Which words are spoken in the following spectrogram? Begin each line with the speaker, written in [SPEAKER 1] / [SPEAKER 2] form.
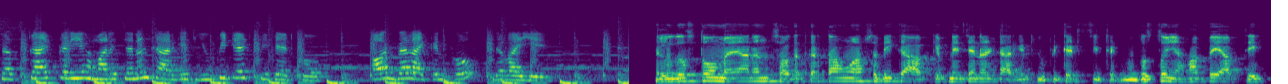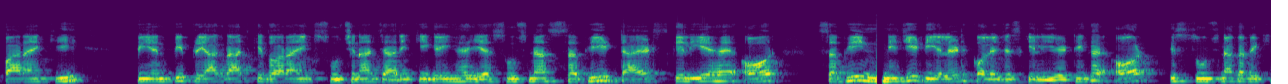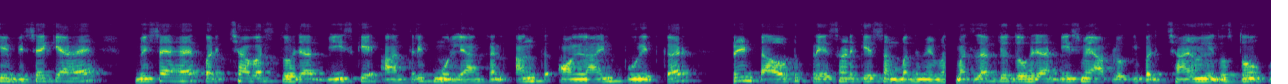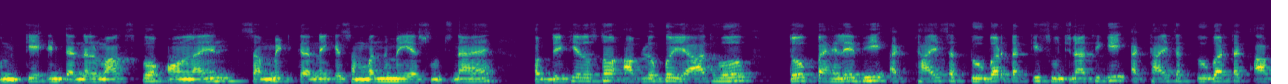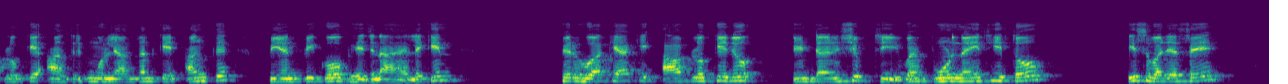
[SPEAKER 1] Subscribe करिए हमारे channel target UP TET C TET को और बेल आइकन को दबाइए।
[SPEAKER 2] हेलो दोस्तों, मैं आनंद स्वागत करता हूँ आप सभी का आपके अपने channel target UP TET C TET में। दोस्तों, यहाँ पे आप देख पा रहे हैं कि पीएनपी प्रयागराज के द्वारा एक सूचना जारी की गई है। यह सूचना सभी डायट्स के लिए है और सभी निजी डीएलएड कॉलेजेस के लिए, ठीक है? और इस सूचना का देखिए विषय क्या है? विषय है परीक्षा वर्ष 2020 के आंतरिक मूल्यांकन अंक ऑनलाइन पूरित कर प्रिंट आउट प्रेषण के संबंध में। मतलब जो 2020 में आप लोग की परीक्षाएँ हुई दोस्तों, उनके इंटरनल मार्क्स को ऑनलाइन सबमिट करने के संबंध में यह सूचना है। अब देखिए दोस्तों, आप लोग को याद हो तो पहले भी 28 अक्टूबर तक की सूचना थी कि 28 अक्टूबर तक आप लोग के आंतरिक मूल्यांकन के अंक पीएनपी को भेजना है। लेकिन फिर हुआ क्या कि आप लोग के जो इंटर्नशिप थी, वह पूर्ण नहीं थी तो इस वजह से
